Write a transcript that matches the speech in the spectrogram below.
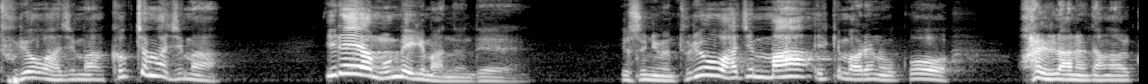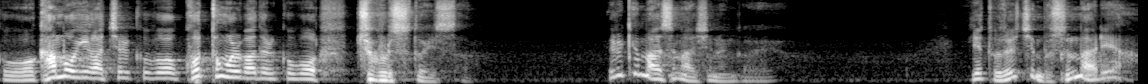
두려워하지 마, 걱정하지 마. 이래야 문맥이 맞는데 예수님은 두려워하지 마 이렇게 말해 놓고 환란을 당할 거고 감옥에 갇힐 거고 고통을 받을 거고 죽을 수도 있어. 이렇게 말씀하시는 거예요. 이게 도대체 무슨 말이야?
